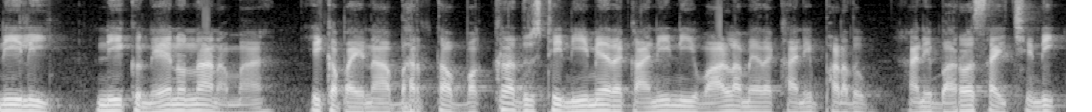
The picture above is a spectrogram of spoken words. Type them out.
నీలి నీకు నేనున్నానమ్మా. ఇకపై నా భర్త వక్ర దృష్టి నీ మీద కానీ నీ వాళ్ళ మీద కానీ పడదు అని భరోసా ఇచ్చింది.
